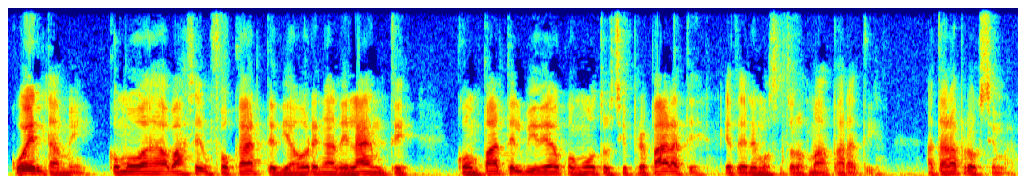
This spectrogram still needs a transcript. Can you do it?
Cuéntame cómo vas a enfocarte de ahora en adelante. Comparte el video con otros y prepárate que tenemos otros más para ti. Hasta la próxima.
